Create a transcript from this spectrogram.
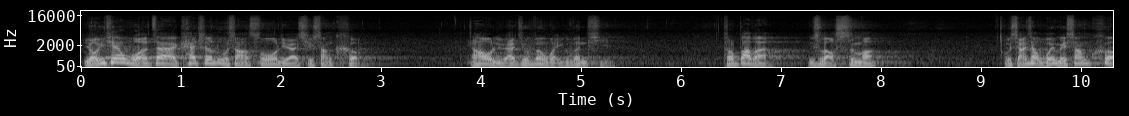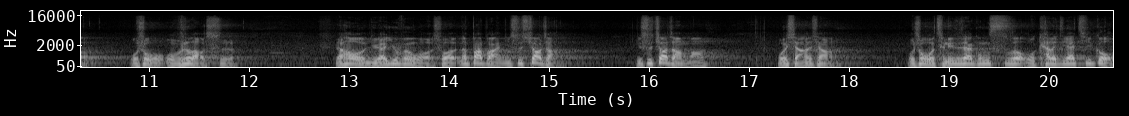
有一天我在开车路上送我女儿去上课，然后我女儿就问我一个问题，她说：“爸爸，你是老师吗？”我想想，我也没上课，我说我我不是老师。然后女儿又问我说：“那爸爸，你是校长？你是校长吗？”我想了想，我说我成立这家公司，我开了这家机构，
